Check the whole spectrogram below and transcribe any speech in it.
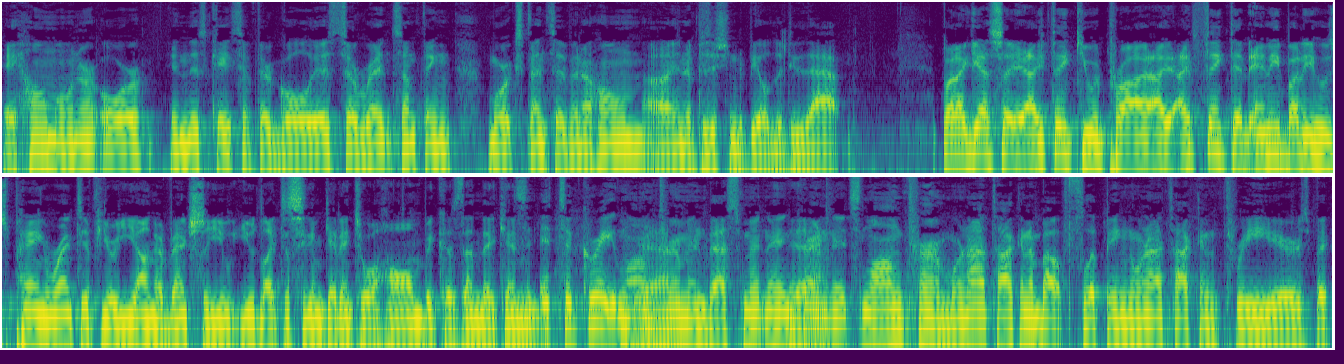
a homeowner, or in this case, if their goal is to rent something more expensive in a home, uh, in a position to be able to do that. But I guess I, I think you would probably. I, I, think that anybody who's paying rent, if you're young, eventually you, would like to see them get into a home because then they can. It's, it's a great long term yeah. investment, and yeah. it's long term. We're not talking about flipping. We're not talking three years. But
